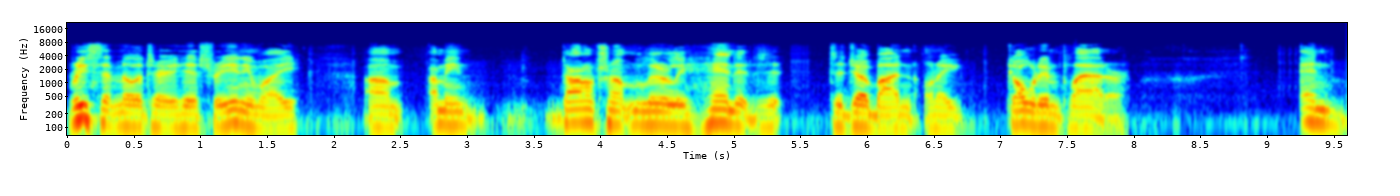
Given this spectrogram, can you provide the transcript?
recent military history anyway. Um, I mean, Donald Trump literally handed it to Joe Biden on a golden platter. And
